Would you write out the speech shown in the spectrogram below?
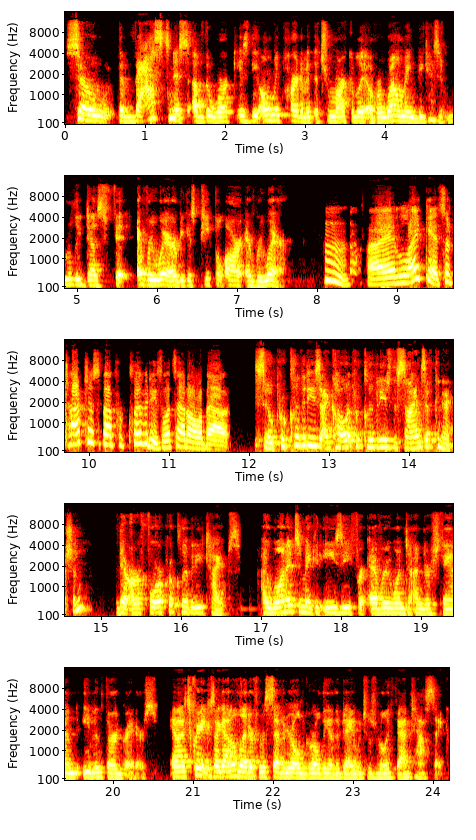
So the vastness of the work is the only part of it that's remarkably overwhelming because it really does fit everywhere because people are everywhere. Hmm, I like it. So talk to us about proclivities. What's that all about? So proclivities, I call it proclivities, the science of connection. There are four proclivity types. I wanted to make it easy for everyone to understand, even third graders. And that's great because I got a letter from a seven year old girl the other day, which was really fantastic.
